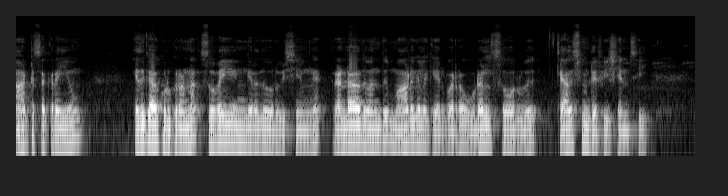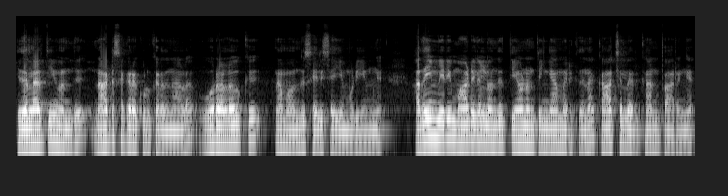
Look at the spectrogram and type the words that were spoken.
நாட்டு சர்க்கரையும் எதுக்காக கொடுக்குறோன்னா சுவைங்கிறது ஒரு விஷயங்க ரெண்டாவது வந்து மாடுகளுக்கு ஏற்படுற உடல் சோர்வு கால்சியம் டெஃபிஷியன்சி இது எல்லாத்தையும் வந்து நாட்டு சர்க்கரை கொடுக்கறதுனால ஓரளவுக்கு நம்ம வந்து சரி செய்ய முடியுங்க அதேமாரி மாடுகள் வந்து தீவனம் திங்காமல் இருக்குதுன்னா காய்ச்சல் இருக்கான்னு பாருங்கள்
